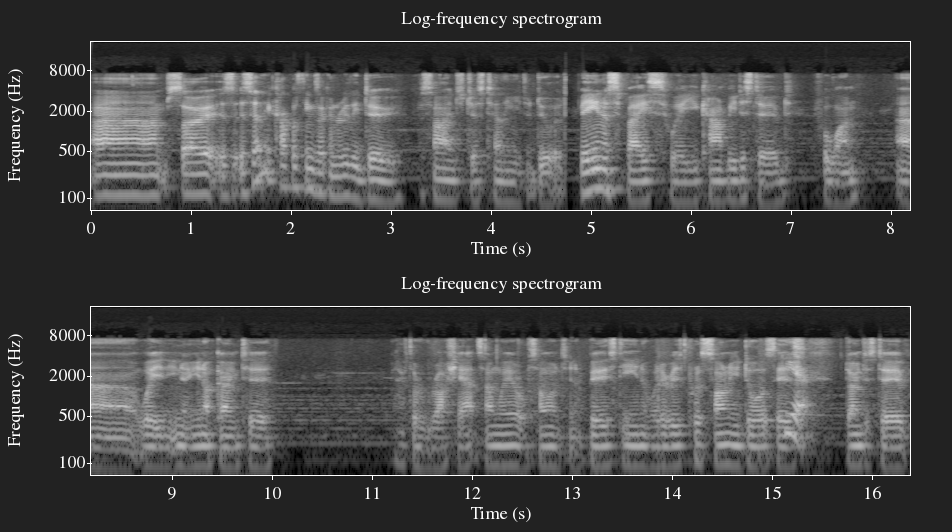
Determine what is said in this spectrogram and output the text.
Um, so there's, there's only a couple of things I can really do besides just telling you to do it. Be in a space where you can't be disturbed, for one. Uh, where you know you're not going to have to rush out somewhere or someone's gonna burst in or whatever it is. Put a sign on your door that says Yeah. Don't disturb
